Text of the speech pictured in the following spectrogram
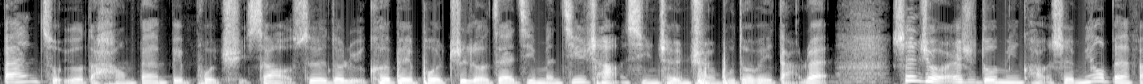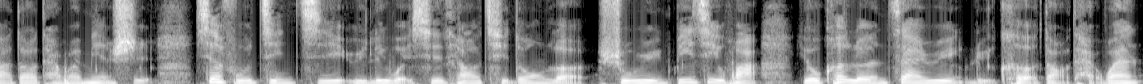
班左右的航班被迫取消，所有的旅客被迫滞留在金门机场，行程全部都被打乱，甚至有二十多名考生没有办法到台湾面试。县府紧急与立委协调，启动了疏运 B 计划，游客轮载运旅客到台湾。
